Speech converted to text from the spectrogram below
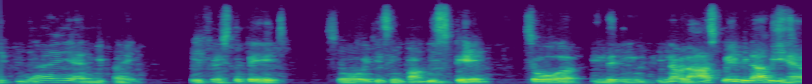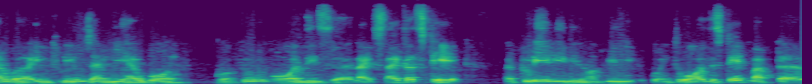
api and if i refresh the page so it is in published state so in the in, in our last webinar we have uh, introduced and we have gone go through all these uh, life cycle state. Uh, today we will not be going through all the state, but uh,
